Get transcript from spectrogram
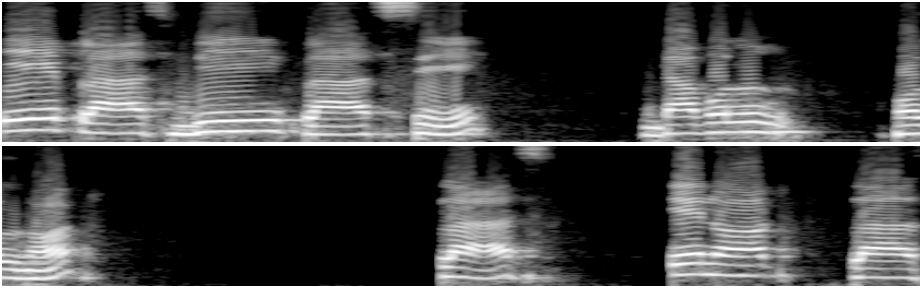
a plus B plus C double whole not plus A not plus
